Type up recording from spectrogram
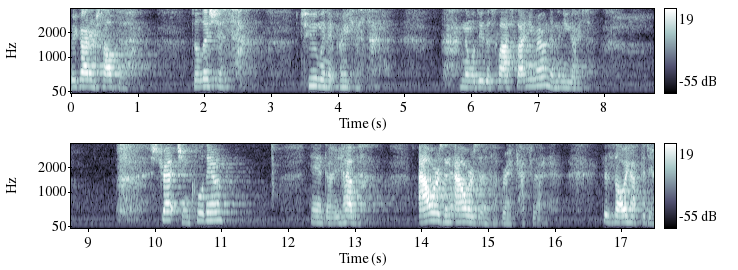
We got ourselves a delicious two minute break this time. And then we'll do this last lightning round, and then you guys stretch and cool down. And uh, you have hours and hours of a break after that. This is all we have to do.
